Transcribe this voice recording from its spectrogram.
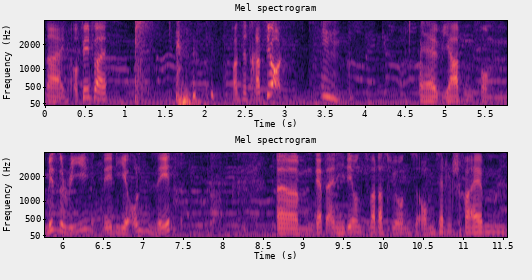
Nein, auf jeden Fall. Konzentration! Äh, wir haben vom Misery, den ihr hier unten seht, ähm, der hat eine Idee und zwar, dass wir uns auf einen Zettel schreiben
